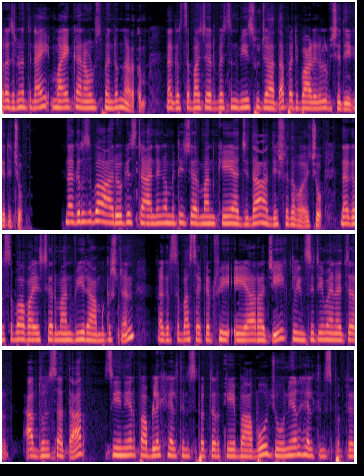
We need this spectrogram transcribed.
പ്രചരണത്തിനായി മൈക്ക് അനൗൺസ്മെന്റും നടത്തും. നഗരസഭാ ചെയർപേഴ്സൺ വി. സുജാത പരിപാടികൾ വിശദീകരിച്ചു. നഗരസഭ ആരോഗ്യ standing committee chairman K Ajitha അധ്യക്ഷത വഹിച്ചു. നഗരസഭാ വൈസ് ചെയർമാൻ വി രാമകൃഷ്ണൻ നഗരസഭാ secretary A R Aji clean city manager Abdul Sathar senior public health inspector K Babu junior health inspector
